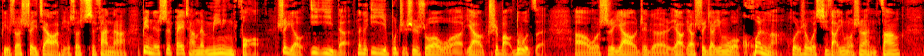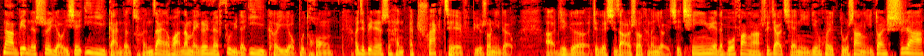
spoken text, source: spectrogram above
比如说睡觉啊，比如说吃饭呐，变得是非常的 meaningful。是有意义的，那个意义不只是说我要吃饱肚子，啊，我是要这个要要睡觉，因为我困了，或者说我洗澡，因为我身上很脏。那变得是有一些意义感的存在的话，那每个人的赋予的意义可以有不同，而且变得是很 attractive。比如说你的啊，这个这个洗澡的时候可能有一些轻音乐的播放啊，睡觉前你一定会读上一段诗啊，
